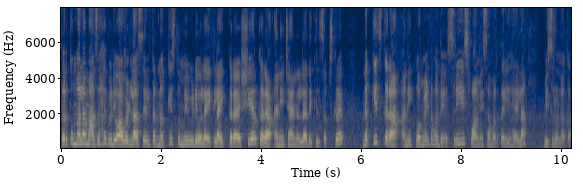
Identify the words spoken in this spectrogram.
तर तुम्हाला माझा हा व्हिडिओ आवडला असेल तर नक्कीच तुम्ही व्हिडिओला एक लाईक करा शेअर करा आणि चॅनलला देखील सबस्क्राईब नक्कीच करा आणि कमेंटमध्ये श्री स्वामी समर्थ लिहायला विसरू नका.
